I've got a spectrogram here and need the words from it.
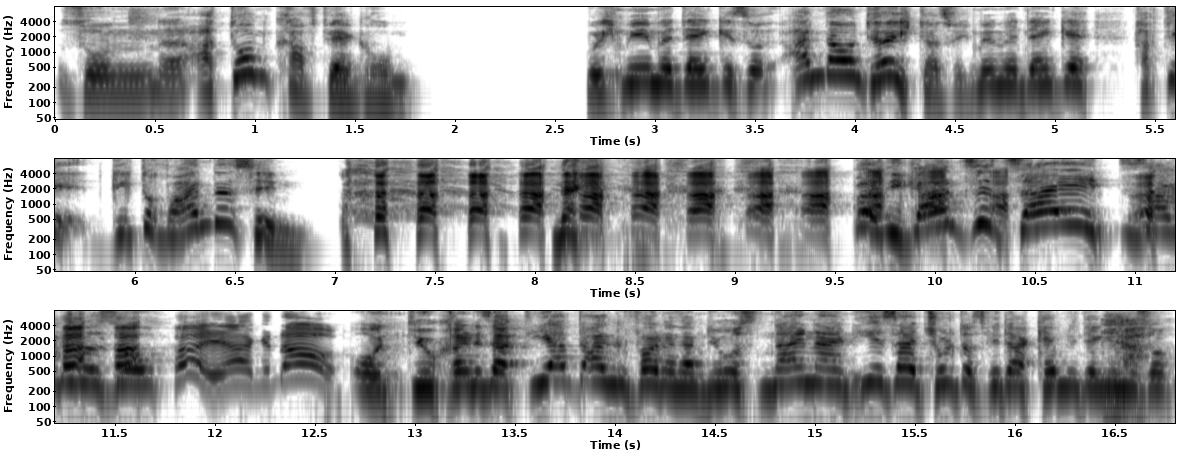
so ein äh, Atomkraftwerk rum. Wo ich mir immer denke, so andauernd höre ich das, wo ich mir immer denke, habt ihr, geht doch woanders hin. Weil die ganze Zeit, die sagen immer so. ja, genau. Und die Ukraine sagt, ihr habt angefangen, dann sagen die Russen, nein, nein, ihr seid schuld, dass wir da kämpfen. Ich denke ja. immer so,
